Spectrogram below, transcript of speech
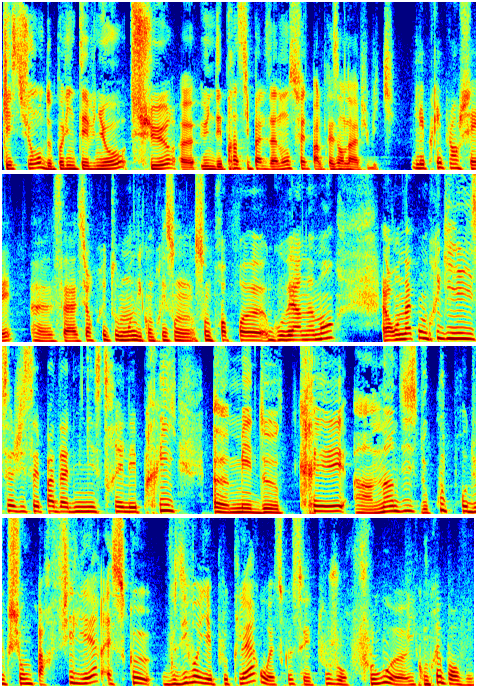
Question de Pauline Thévenot sur euh, une des principales annonces faites par le président de la République. Les prix planchers, euh, ça a surpris tout le monde, y compris son, propre gouvernement. Alors on a compris qu'il ne s'agissait pas d'administrer les prix, euh, mais de créer un indice de coût de production par filière. Est-ce que vous y voyez plus clair ou est-ce que c'est toujours flou, y compris pour vous?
